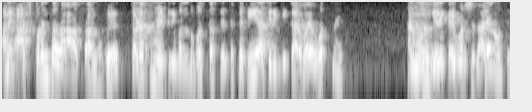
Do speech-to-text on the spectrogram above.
आणि आजपर्यंत असा अनुभव आहे, कडक मिलिटरी बंदोबस्त असेल तर कधीही अतिरेकी कारवाई होत नाही. आणि म्हणून गेले काही वर्ष झाले नव्हते.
